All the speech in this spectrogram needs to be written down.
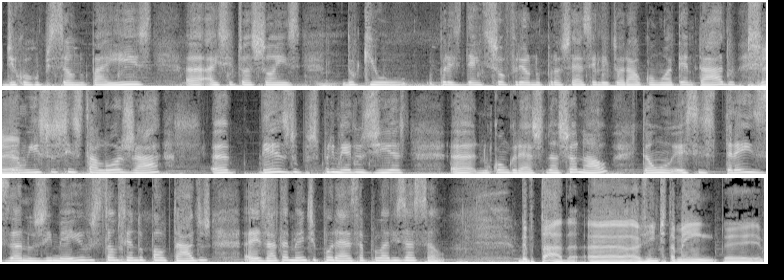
de corrupção no país, às situações do que o, o, presidente sofreu no processo eleitoral com o atentado. Certo. Então, isso se instalou já uh, desde os primeiros dias uh, no Congresso Nacional. Então, esses três anos e meio estão sendo pautados uh, exatamente por essa polarização. Deputada, a gente também eh,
